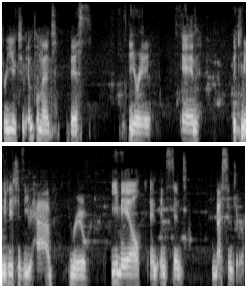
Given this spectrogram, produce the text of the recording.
for you to implement this theory in the communications that you have through email and instant messenger.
